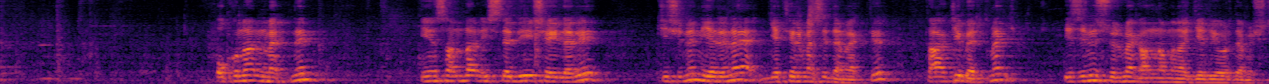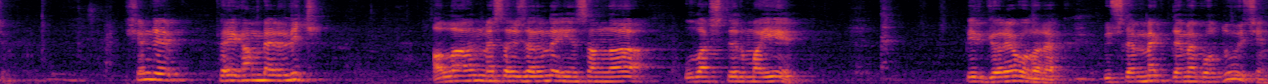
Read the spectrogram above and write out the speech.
okunan metnin insandan istediği şeyleri kişinin yerine getirmesi demektir. Takip etmek, izini sürmek anlamına geliyor demiştim. Şimdi peygamberlik Allah'ın mesajlarını insanlığa ulaştırmayı bir görev olarak üstlenmek demek olduğu için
